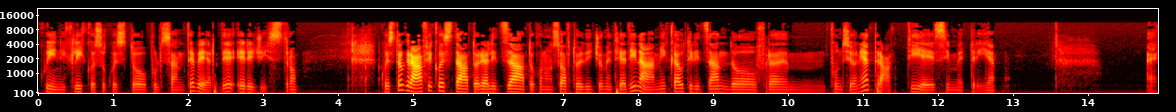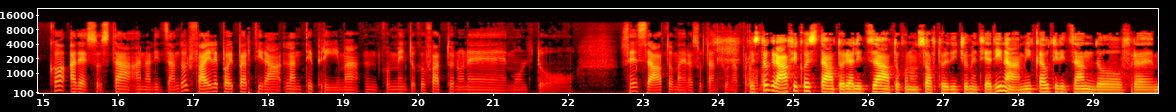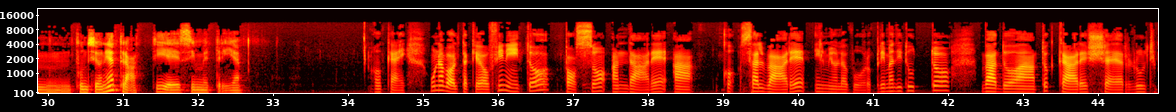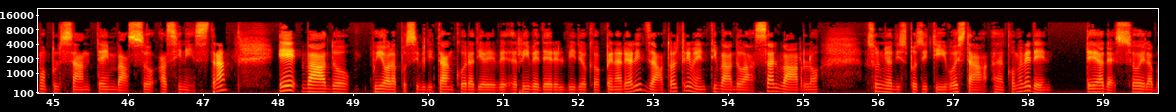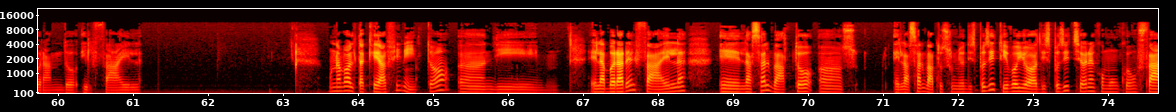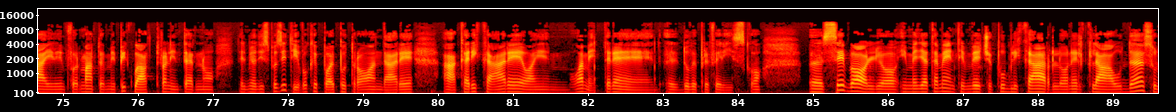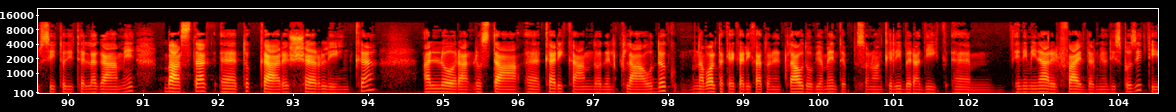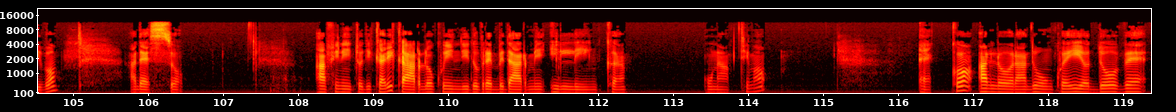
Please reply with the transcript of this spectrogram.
Quindi clicco su questo pulsante verde e registro. Questo grafico è stato realizzato con un software di geometria dinamica utilizzando funzioni a tratti e simmetrie. Ecco, adesso sta analizzando il file e poi partirà l'anteprima. Il commento che ho fatto non è molto sensato, ma era soltanto una prova. Questo grafico è stato realizzato con un software di geometria dinamica utilizzando funzioni a tratti e simmetrie ok una volta che ho finito posso andare a salvare il mio lavoro. Prima di tutto vado a toccare share l'ultimo pulsante in basso a sinistra e vado qui ho la possibilità ancora di rivedere il video che ho appena realizzato altrimenti vado a salvarlo sul mio dispositivo e sta eh, come vedete adesso elaborando il file una volta che ha finito eh, di elaborare il file e l'ha salvato eh, e l'ha salvato sul mio dispositivo, io ho a disposizione comunque un file in formato mp4 all'interno del mio dispositivo che poi potrò andare a caricare o a, o a mettere eh, dove preferisco. Eh, se voglio immediatamente invece pubblicarlo nel cloud sul sito di Tellagami basta eh, toccare share link allora lo sta eh, caricando nel cloud. Una volta che è caricato nel cloud ovviamente sono anche libera di ehm, eliminare il file dal mio dispositivo. Adesso ha finito di caricarlo quindi dovrebbe darmi il link. Un attimo. Ecco allora dunque io dove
